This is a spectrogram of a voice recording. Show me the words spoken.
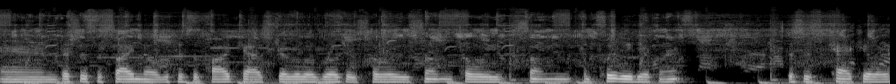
And that's just a side note because the podcast Juggalo Book is totally something totally something completely different. This is Cat Killer,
